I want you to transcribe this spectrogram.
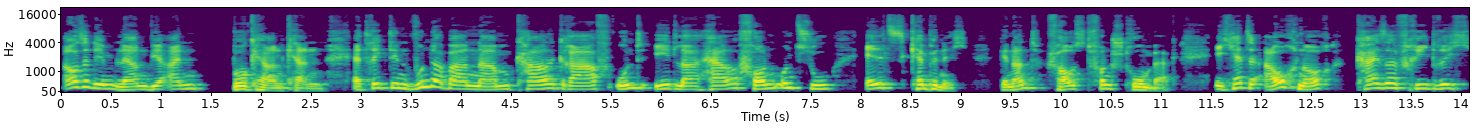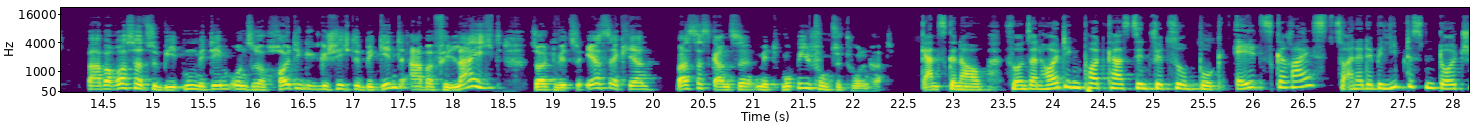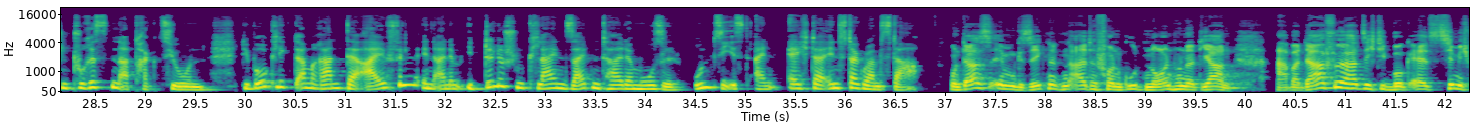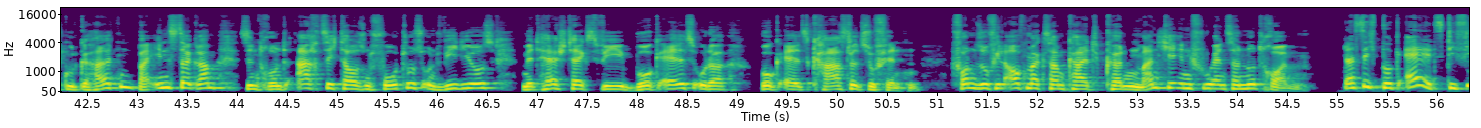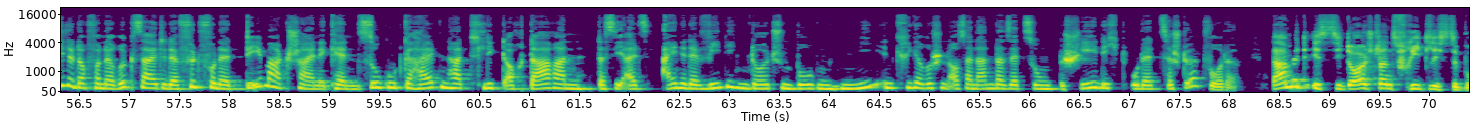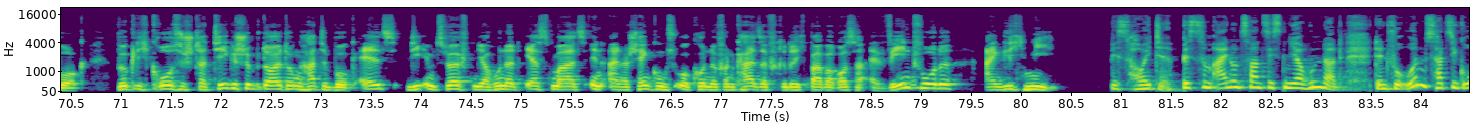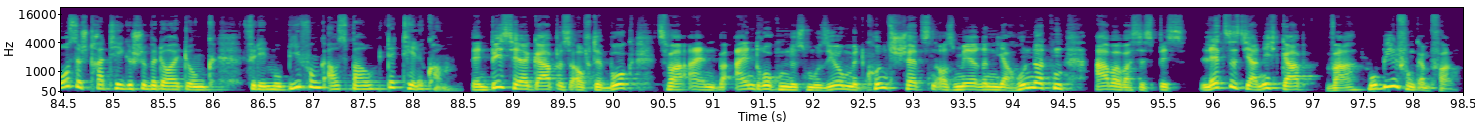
Außerdem lernen wir einen Burgherrn kennen. Er trägt den wunderbaren Namen Karl Graf und edler Herr von und zu Els-Kempenich genannt Faust von Stromberg. Ich hätte auch noch Kaiser Friedrich Barbarossa zu bieten, mit dem unsere heutige Geschichte beginnt, aber vielleicht sollten wir zuerst erklären, was das Ganze mit Mobilfunk zu tun hat. Ganz genau. Für unseren heutigen Podcast sind wir zur Burg Els gereist, zu einer der beliebtesten deutschen Touristenattraktionen. Die Burg liegt am Rand der Eifel in einem idyllischen kleinen Seitental der Mosel und sie ist ein echter Instagram-Star. Und das im gesegneten Alter von gut 900 Jahren. Aber dafür hat sich die Burg Els ziemlich gut gehalten. Bei Instagram sind rund 80.000 Fotos und Videos mit Hashtags wie Burg Els oder Burg Els Castle zu finden. Von so viel Aufmerksamkeit können manche Influencer nur träumen. Dass sich Burg Els, die viele doch von der Rückseite der 500 D-Mark-Scheine kennen, so gut gehalten hat, liegt auch daran, dass sie als eine der wenigen deutschen Burgen nie in kriegerischen Auseinandersetzungen beschädigt oder zerstört wurde. Damit ist sie Deutschlands friedlichste Burg. Wirklich große strategische Bedeutung hatte Burg Els, die im 12. Jahrhundert erstmals in einer Schenkungsurkunde von Kaiser Friedrich Barbarossa erwähnt wurde, eigentlich nie. Bis heute, bis zum 21. Jahrhundert. Denn für uns hat sie große strategische Bedeutung für den Mobilfunkausbau der Telekom. Denn bisher gab es auf der Burg zwar ein beeindruckendes Museum mit Kunstschätzen aus mehreren Jahrhunderten, aber was es bis letztes Jahr nicht gab, war Mobilfunkempfang.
